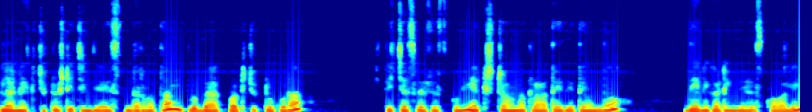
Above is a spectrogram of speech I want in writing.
ఇలా నెక్ చుట్టూ స్టిచ్చింగ్ చేసిన తర్వాత ఇప్పుడు బ్యాక్ పార్ట్ చుట్టూ కూడా స్టిచ్చెస్ వేసేసుకొని ఎక్స్ట్రా ఉన్న క్లాత్ ఏదైతే ఉందో దీన్ని కటింగ్ చేసేసుకోవాలి.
